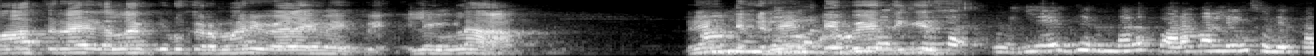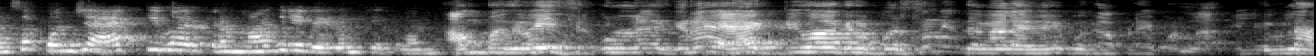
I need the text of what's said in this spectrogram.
மாத்திரை இதெல்லாம் கொடுக்குற மாதிரி வேலை வாய்ப்பு இல்லைங்களா? ரெண்டு ரெண்டு பேர்த்துக்கு ஏஜ் இருந்தாலும் பரவாயில்லைன்னு சொல்லியிருக்காங்க. சார் கொஞ்சம் ஆக்டிவா இருக்கிற மாதிரி வேணும்னு கேட்கறாங்க ஐம்பது வயசுக்குள்ள இருக்கிற ஆக்டிவா இருக்கிற பர்சன் இந்த வேலை வாய்ப்புக்கு அப்ளை பண்ணலாம் இல்லைங்களா?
